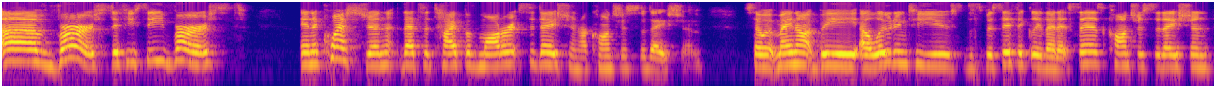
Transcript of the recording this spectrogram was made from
Uh, versed, if you see versed in a question, that's a type of moderate sedation or conscious sedation. So it may not be alluding to you specifically that it says conscious sedation,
